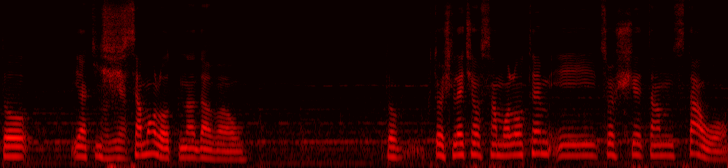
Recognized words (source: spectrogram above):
To jakiś No samolot nadawał. To ktoś leciał samolotem i coś się tam stało.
